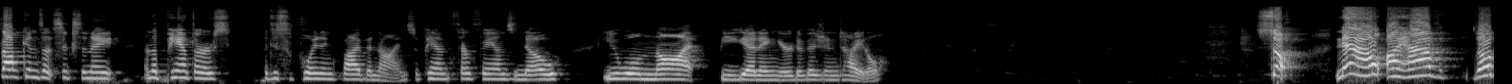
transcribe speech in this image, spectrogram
Falcons at 6 and 8, and the Panthers a disappointing 5 and 9. So Panther fans know you will not be getting your division title. So, now I have the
